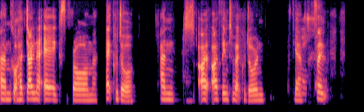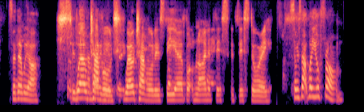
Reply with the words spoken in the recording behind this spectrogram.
um, got her donor eggs from Ecuador. And I, I've been to Ecuador and yeah, Amazing. so so there we are. Well travelled, well travelled is the uh, bottom line of this of this story. So is that where you're from?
